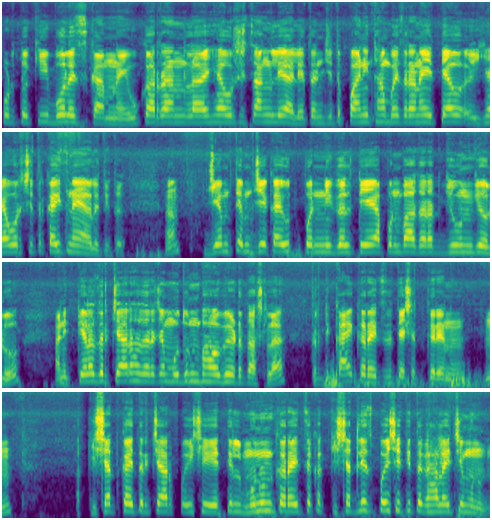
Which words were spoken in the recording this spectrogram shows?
पडतो की बोलायचं काम नाही. उकार रानला ह्या वर्षी चांगले आले तर जिथं पाणी थांबायचं रान आहे त्या ह्या वर्षी तर काहीच नाही आलं तिथं. हां? जेमतेम जे काही उत्पन्न निघल ते आपण बाजारात घेऊन गेलो आणि त्याला जर चार हजाराच्या मधून भाव भेटत असला तर ते काय करायचं त्या शेतकऱ्यानं? किशात खिशात काहीतरी चार पैसे येतील म्हणून करायचं का किशातलेच पैसे तिथं घालायचे म्हणून?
